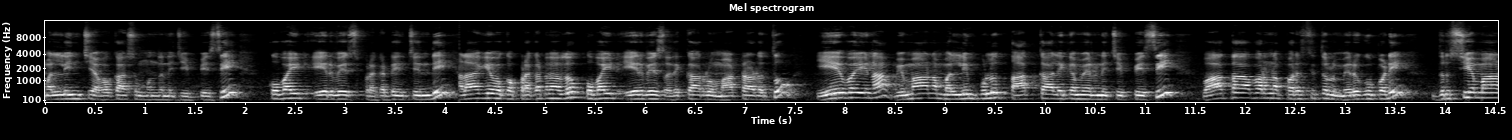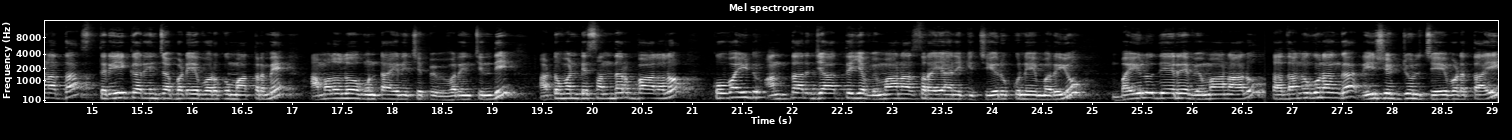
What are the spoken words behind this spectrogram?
మళ్ళించే అవకాశం ఉందని చెప్పేసి కువైట్ ఎయిర్వేస్ ప్రకటించింది. అలాగే ఒక ప్రకటనలో కువైట్ ఎయిర్వేస్ అధికారులు మాట్లాడుతూ ఏవైనా విమాన మళ్ళింపులు తాత్కాలికమేనని చెప్పేసి వాతావరణ పరిస్థితులు మెరుగుపడి దృశ్యమానత స్థిరీకరించబడే వరకు మాత్రమే అమలులో ఉంటాయని చెప్పి వివరించింది. అటువంటి సందర్భాలలో కువైట్ అంతర్జాతీయ విమానాశ్రయానికి చేరుకునే మరియు బయలుదేరే విమానాలు తదనుగుణంగా రీషెడ్యూల్ చేయబడతాయి.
